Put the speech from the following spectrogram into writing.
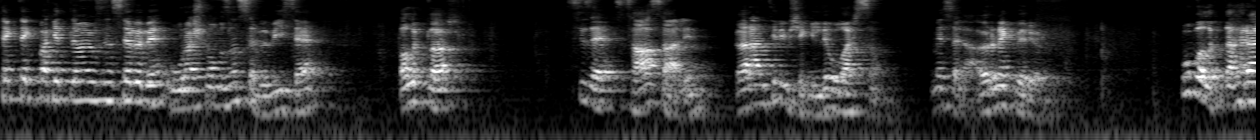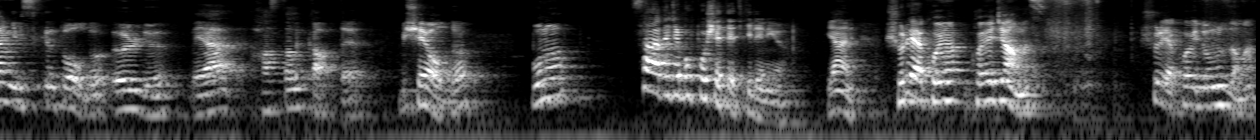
Tek tek paketlememizin sebebi, uğraşmamızın sebebi ise balıklar size sağ salim, garantili bir şekilde ulaşsın. Mesela örnek veriyorum. Bu balıkta herhangi bir sıkıntı oldu, öldü veya hastalık kaptı, bir şey oldu. Bunu sadece bu poşet etkileniyor. Yani şuraya koy- koyacağımız, şuraya koyduğumuz zaman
